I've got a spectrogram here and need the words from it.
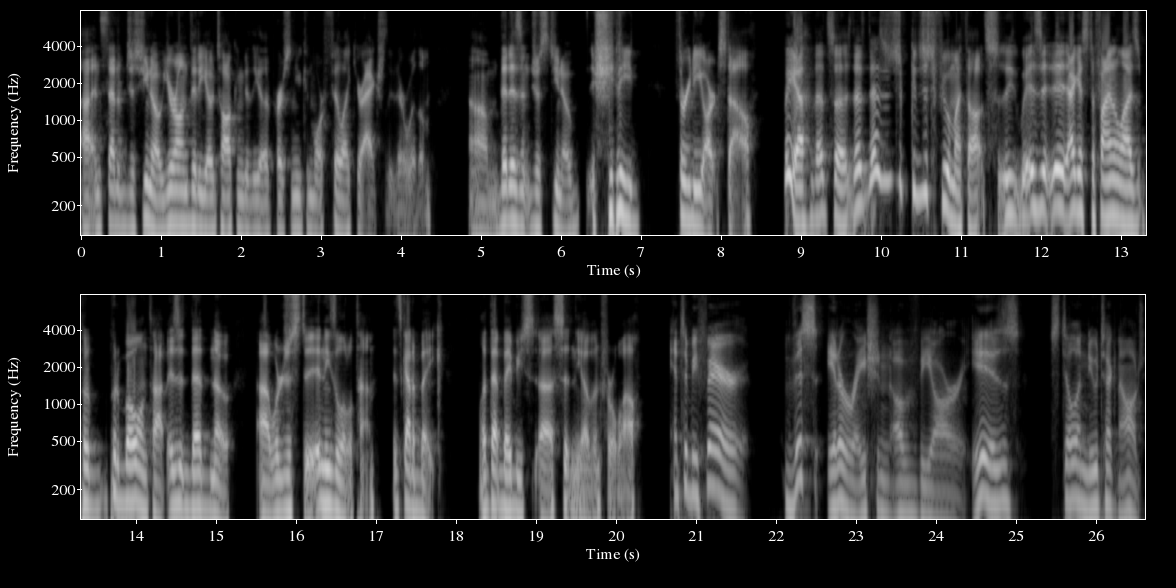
uh, instead of just you know you're on video talking to the other person you can more feel like you're actually there with them um, that isn't just you know shitty 3D art style. But yeah, that's uh, that, that's just, just a few of my thoughts. Is it? I guess to finalize it, put a, put a bow on top. Is it dead? No. Uh, we're just it needs a little time. It's got to bake. Let that baby uh, sit in the oven for a while. And to be fair, this iteration of VR is still a new technology.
